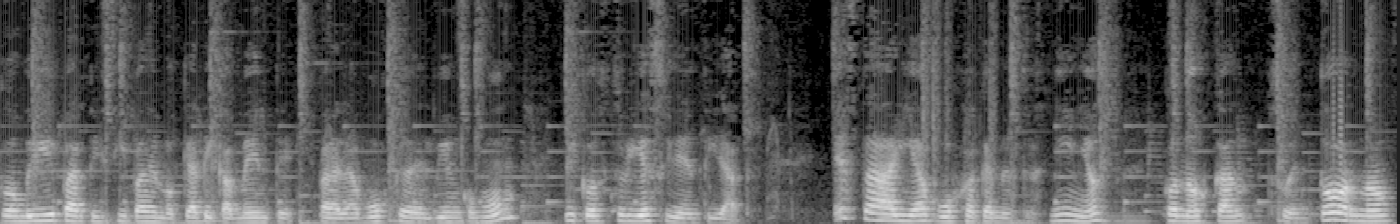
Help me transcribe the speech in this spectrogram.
Convive y participa democráticamente para la búsqueda del bien común y construye su identidad. Esta área busca que nuestros niños conozcan su entorno,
